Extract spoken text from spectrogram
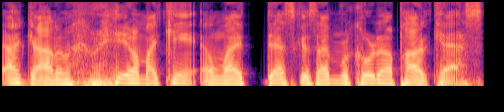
I got them right here on my can on my desk because I'm recording a podcast.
